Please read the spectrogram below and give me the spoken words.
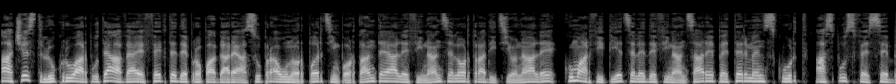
Acest lucru ar putea avea efecte de propagare asupra unor părți importante ale finanțelor tradiționale, cum ar fi piețele de finanțare pe termen scurt, a spus FSB,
